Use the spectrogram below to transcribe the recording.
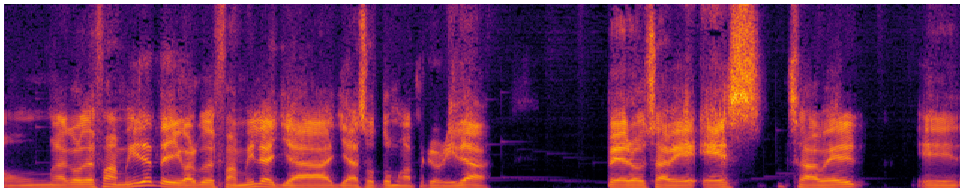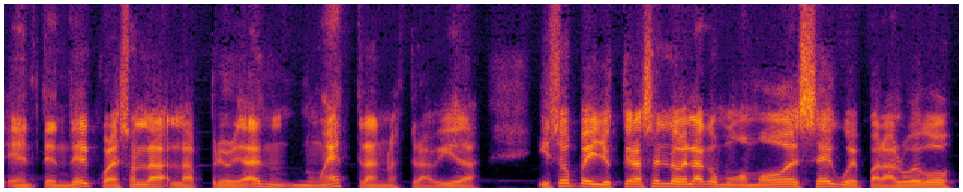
un algo de familia, te llega algo de familia, ya, ya eso toma prioridad. Pero, ¿sabes? Es saber eh, entender cuáles son las prioridades nuestras en nuestra vida. Y eso, pues, yo quiero hacerlo, ¿verdad? Como a modo de segue para luego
